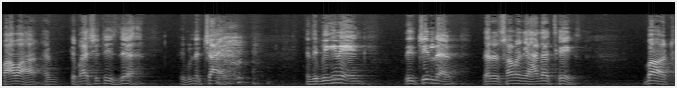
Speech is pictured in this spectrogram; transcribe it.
power and capacity is there. Even a child, in the beginning, the children, there are so many other things, but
